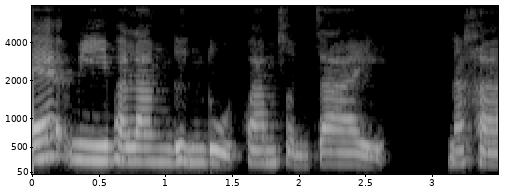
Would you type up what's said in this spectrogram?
ะมีพลังดึงดูดความสนใจนะคะ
